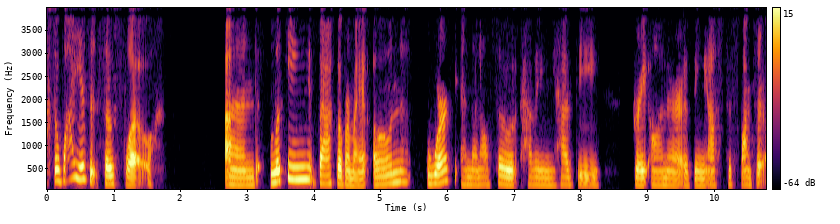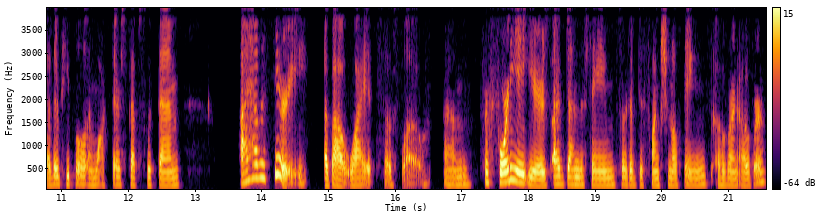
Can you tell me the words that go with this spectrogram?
so, why is it so slow? And looking back over my own work, and then also having had the great honor of being asked to sponsor other people and walk their steps with them, I have a theory about why it's so slow. Um, for 48 years, I've done the same sort of dysfunctional things over and over.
